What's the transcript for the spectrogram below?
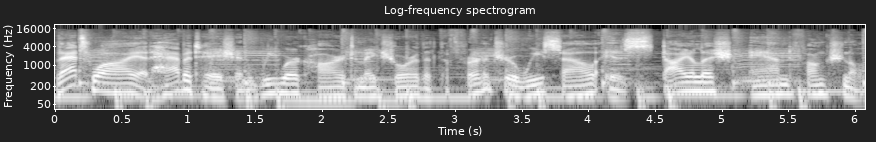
That's why at Habitation we work hard to make sure that the furniture we sell is stylish and functional.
